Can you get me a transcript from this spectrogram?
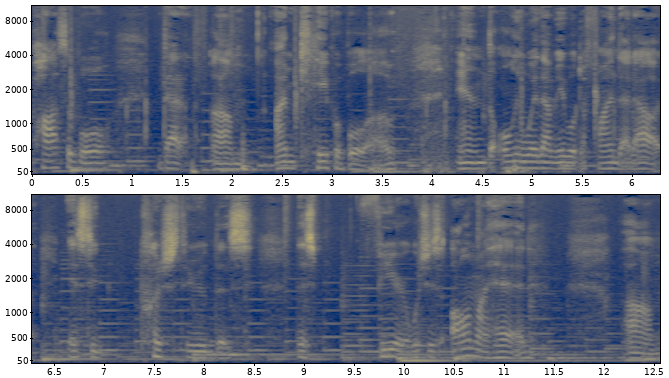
possible that um, I'm capable of. And the only way that I'm able to find that out is to push through this this fear, which is all in my head. Um,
